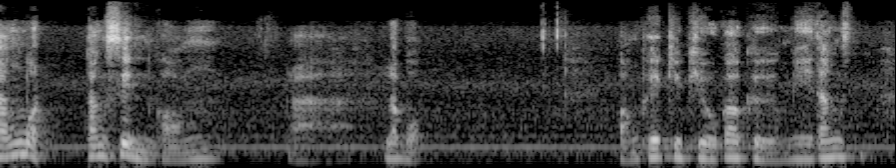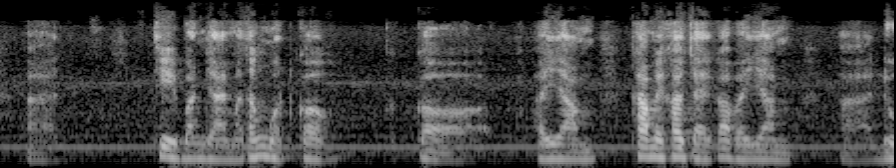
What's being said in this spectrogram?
ทั้งหมดทั้งสิ้นของอระบบของเพจ QQ ก็คือมีทั้งที่บรรยายมาทั้งหมดก็ก็พยายามถ้าไม่เข้าใจก็พยายามดู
